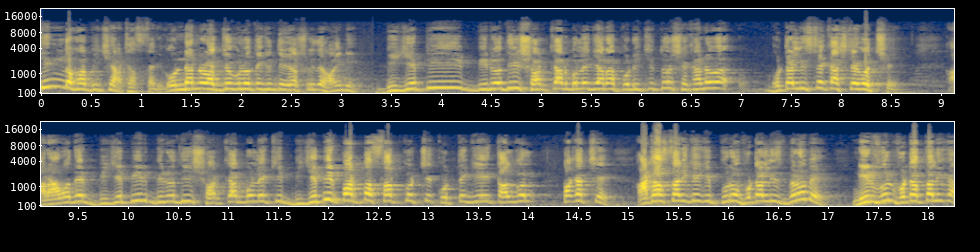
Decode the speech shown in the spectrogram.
তিন দফা পিছিয়ে আঠাশ তারিখ। অন্যান্য রাজ্যগুলোতে কিন্তু এই অসুবিধা হয়নি। বিজেপি বিরোধী সরকার বলে যারা পরিচিত, সেখানেও ভোটার লিস্টে কাজটা করছে আর আমাদের বিজেপির বিরোধী সরকার বলে কি বিজেপির পারপাস সার্ভ করছে, করতে গিয়েই তালগোল পাকাচ্ছে? আঠাশ তারিখে কি পুরো ভোটার লিস্ট বেরোবে? নির্ভুল ভোটার তালিকা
